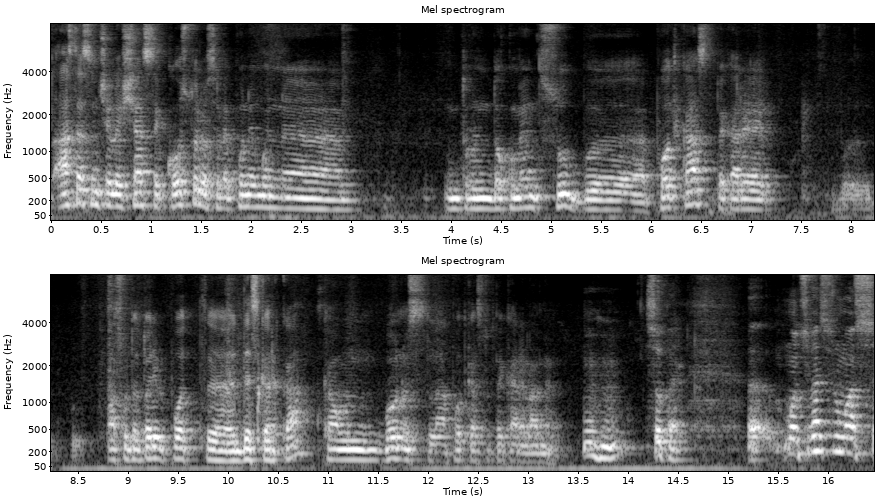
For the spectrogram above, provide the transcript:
Astea sunt cele șase costuri, o să le punem în, uh, într-un document sub uh, podcast pe care uh, ascultătorii pot descărca ca un bonus la podcastul pe care îl avem. Mm-hmm. Super! Mulțumesc frumos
